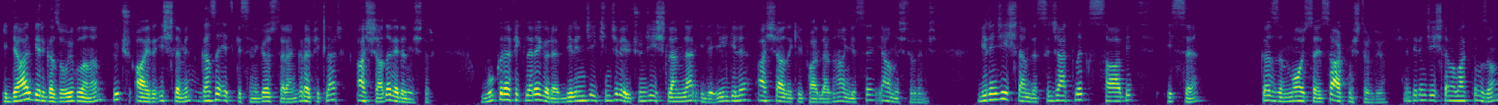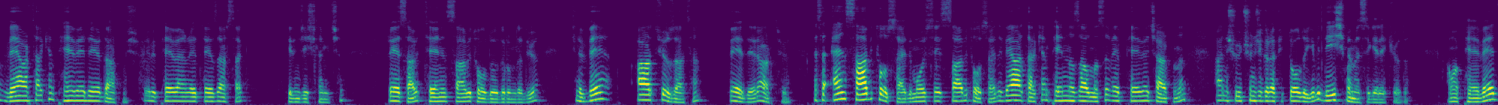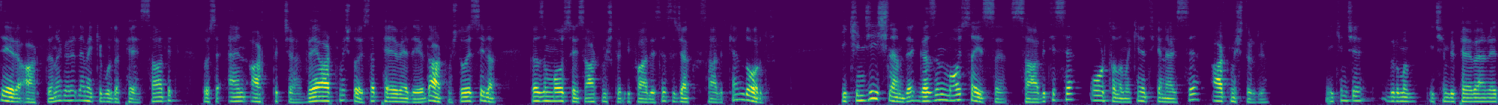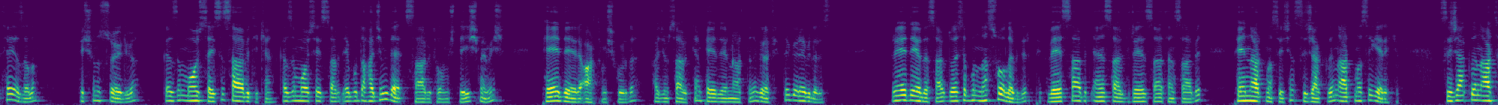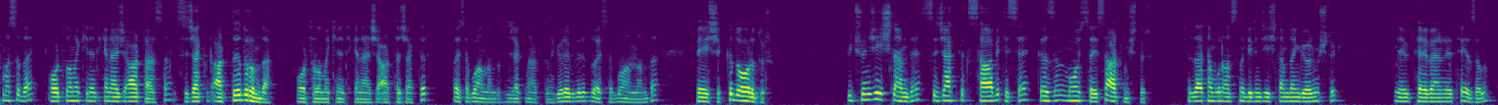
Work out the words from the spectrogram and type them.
İdeal bir gaza uygulanan 3 ayrı işlemin gaza etkisini gösteren grafikler aşağıda verilmiştir. Bu grafiklere göre birinci, ikinci ve üçüncü işlemler ile ilgili aşağıdaki ifadelerden hangisi yanlıştır demiş. Birinci işlemde sıcaklık sabit ise gazın mol sayısı artmıştır diyor. Şimdi birinci işleme baktığımız zaman V artarken PV değeri de artmış. Şöyle bir PV RT yazarsak birinci işlem için. R sabit, T'nin sabit olduğu durumda diyor. Şimdi V artıyor zaten. V değeri artıyor. Mesela N sabit olsaydı, mol sayısı sabit olsaydı V artarken P'nin azalması ve PV çarpımının aynı şu üçüncü grafikte olduğu gibi değişmemesi gerekiyordu. Ama PV değeri arttığına göre demek ki burada P sabit. Dolayısıyla N arttıkça V artmış. Dolayısıyla PV değeri de artmış. Dolayısıyla gazın mol sayısı artmıştır ifadesi sıcaklık sabitken doğrudur. İkinci işlemde gazın mol sayısı sabit ise ortalama kinetik enerjisi artmıştır diyor. Şimdi ikinci duruma için bir PVNRT yazalım. Ve şunu söylüyor. Gazın mol sayısı sabit iken. Gazın mol sayısı sabit. E burada hacim de sabit olmuş, değişmemiş. P değeri artmış burada. Hacim sabitken P değerinin arttığını grafikte görebiliriz. R değeri de sabit. Dolayısıyla bu nasıl olabilir? V sabit, N sabit, R zaten sabit. P'nin artması için sıcaklığın artması gerekir. Sıcaklığın artması da ortalama kinetik enerji artarsa sıcaklık arttığı durumda ortalama kinetik enerji artacaktır. Dolayısıyla bu anlamda sıcaklığın arttığını görebiliriz. Dolayısıyla bu anlamda B şıkkı doğrudur. Üçüncü işlemde sıcaklık sabit ise gazın mol sayısı artmıştır. Şimdi zaten bunu aslında birinci işlemden görmüştük. Yine bir PVNRT yazalım.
